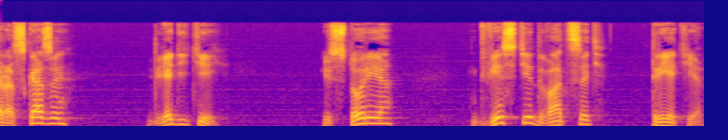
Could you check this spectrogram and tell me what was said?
рассказы для детей. История 223.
